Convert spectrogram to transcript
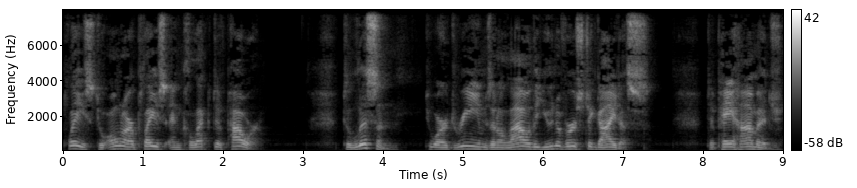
place, to own our place and collective power, to listen to our dreams and allow the universe to guide us, to pay homage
